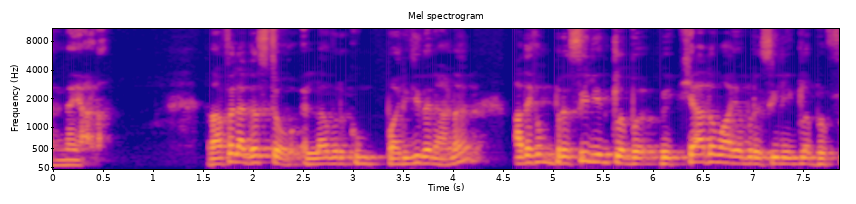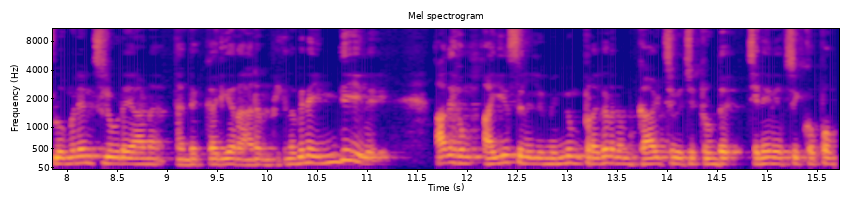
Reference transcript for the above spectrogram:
തന്നെയാണ്. റാഫേൽ അഗസ്റ്റോ എല്ലാവർക്കും പരിചിതനാണ്. അദ്ദേഹം ബ്രസീലിയൻ ക്ലബ്ബ് വിഖ്യാതമായ ബ്രസീലിയൻ ക്ലബ്ബ് ഫ്ലുമിനൻസിലൂടെയാണ് തന്റെ കരിയർ ആരംഭിക്കുന്നത്. പിന്നെ ഇന്ത്യയിൽ അദ്ദേഹം ഐ എസ് എല്ലിലും ഇന്നും പ്രകടനം കാഴ്ചവെച്ചിട്ടുണ്ട്. ചെന്നൈയിൻ എഫ് സിക്കൊപ്പം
